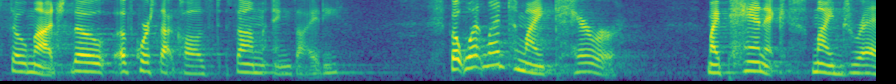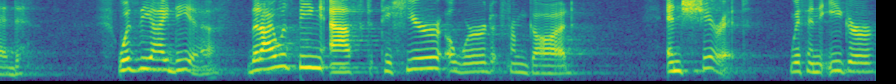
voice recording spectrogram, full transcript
so much, though, of course, that caused some anxiety. But what led to my terror, my panic, my dread, was the idea that I was being asked to hear a word from God and share it with an eager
